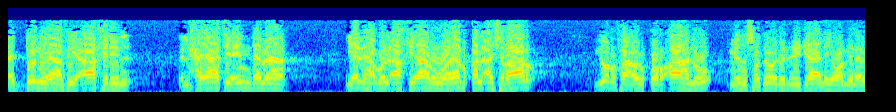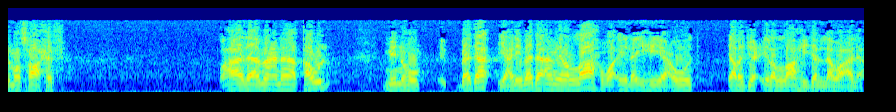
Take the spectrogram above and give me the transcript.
الدنيا في آخر الحياة عندما يذهب الأخيار ويبقى الأشرار يرفع القرآن من صدور الرجال ومن المصاحف. وهذا معنى قول منه بدأ يعني بدأ من الله وإليه يعود يرجع إلى الله جل وعلا.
